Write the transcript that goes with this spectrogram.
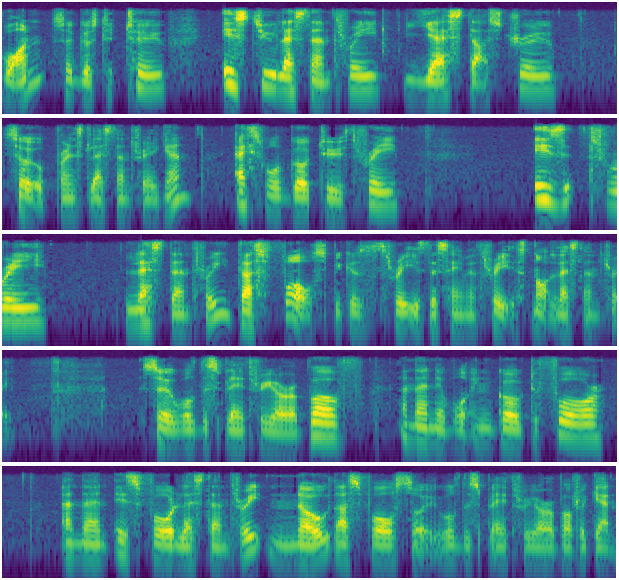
1, so it goes to 2. Is 2 less than 3? Yes, that's true so it will print less than 3 again. x will go to 3. Is 3 less than 3? That's false because 3 is the same as 3. It's not less than 3. So it will display 3 or above, and then it will go to 4, and then is 4 less than 3? No, that's false, so it will display 3 or above again.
